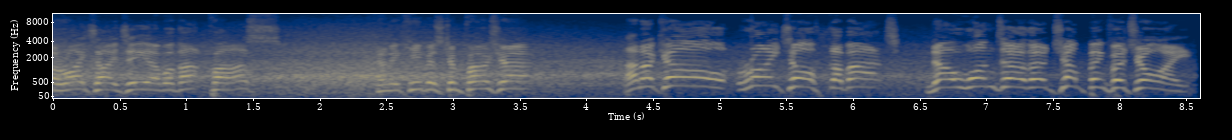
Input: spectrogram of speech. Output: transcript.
The right idea with that pass. Can he keep his composure? And a goal right off the bat. No wonder they're jumping for joy.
